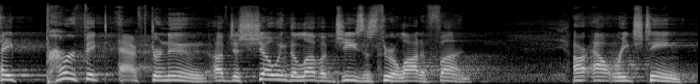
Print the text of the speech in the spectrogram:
a perfect afternoon of just showing the love of Jesus through a lot of fun. Our outreach team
